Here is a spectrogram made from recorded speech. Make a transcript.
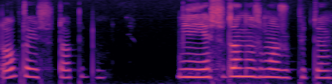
Добре, я сюди піду. Ні, я сюди не зможу піти.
